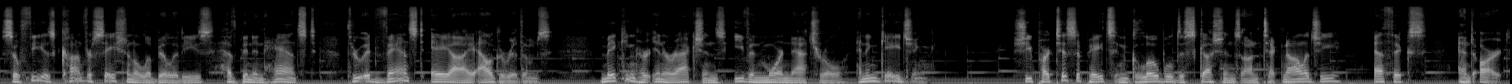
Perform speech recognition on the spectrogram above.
Sophia's conversational abilities have been enhanced through advanced AI algorithms, making her interactions even more natural and engaging. She participates in global discussions on technology, ethics, and art,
